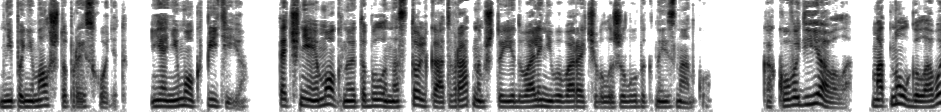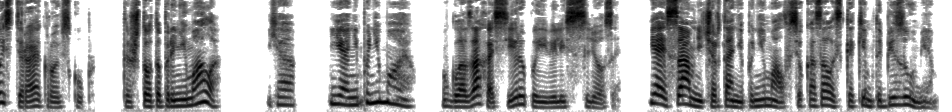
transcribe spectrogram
Не понимал, что происходит. Я не мог пить ее. Точнее, мог, но это было настолько отвратным, что едва ли не выворачивало желудок наизнанку. «Какого дьявола?» — мотнул головой, стирая кровь с губ. «Ты что-то принимала?» «Я... я не понимаю». В глазах Асиры появились слезы. Я и сам ни черта не понимал, все казалось каким-то безумием.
